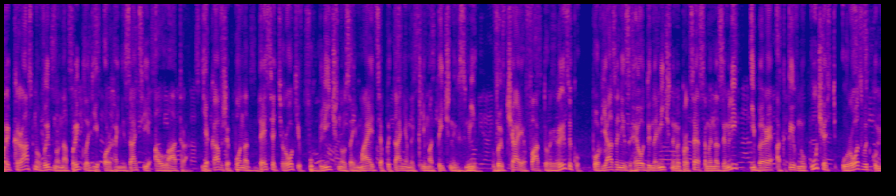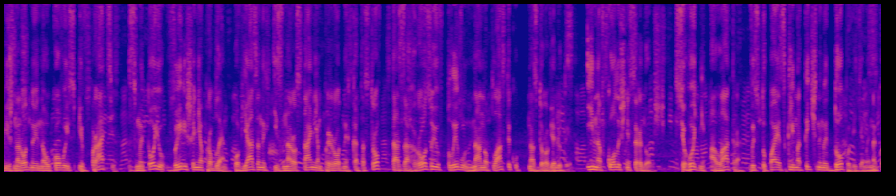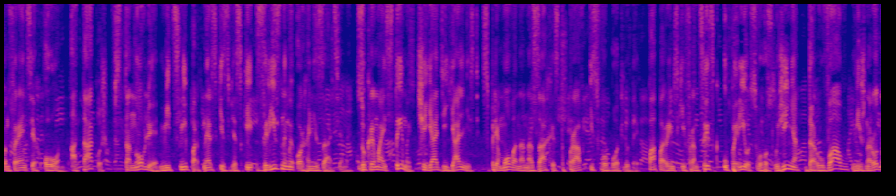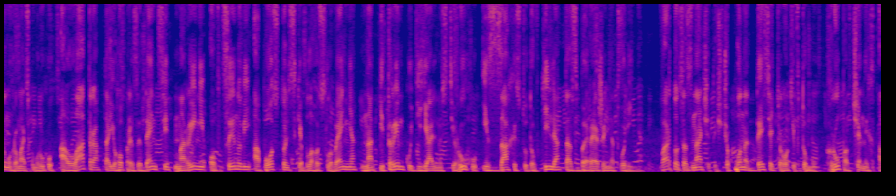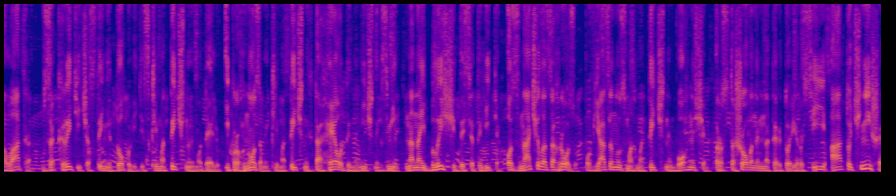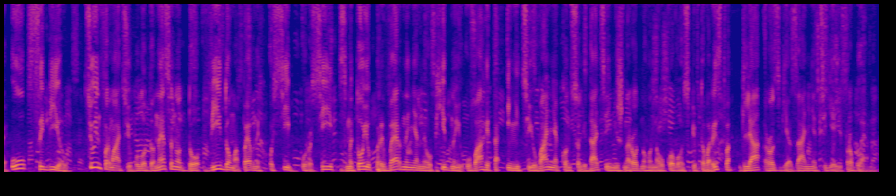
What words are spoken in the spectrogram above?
прекрасно видно на прикладі організації Аллатра, яка вже понад 10 років публічно займається питаннями кліматичних змін, вивчає фактори ризику, пов'язані з геодинамічними процесами на землі, і бере активну участь у розвитку міжнародної наукової співпраці з метою вирішення проблем, пов'язаних із наростанням природних катастроф та загрозою впливу нанопластику на здоров'я людини і навколишнє середовище. Сьогодні Аллатра виступає з кліматичними доповідями на конференціях ООН, а також встановлює міцні партнерські зв'язки з різними організаціями, зокрема й з тими, чия діяльність спрямована на захист прав і свобод людей. Папа Римський Франциск у період свого служіння дарував міжнародному громадському руху Аллатра та його президентці Марині Овциновій апостольське благословення на підтримку діяльності руху із захисту довкілля та збереження творіння. Варто зазначити, що понад 10 років тому група вчених Аллатра в закритій частині доповіді з кліматичною моделлю і прогнозами кліматичних та геодинамічних змін на найближчі десятиліття означила загрозу, пов'язану з магматичним вогнищем, розташованим на території Росії, а точніше у Сибіру. Цю інформацію було донесено до відома певних осіб у Росії з метою привернення необхідної уваги та ініціювання консолідації міжнародного наукового співтовариства для розв'язання цієї проблеми.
